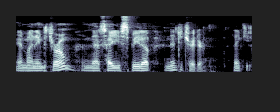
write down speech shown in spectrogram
And my name is Jerome, and that's how you speed up NinjaTrader. Thank you.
